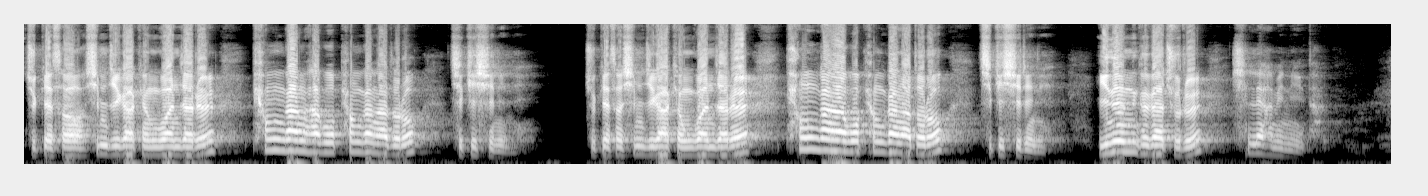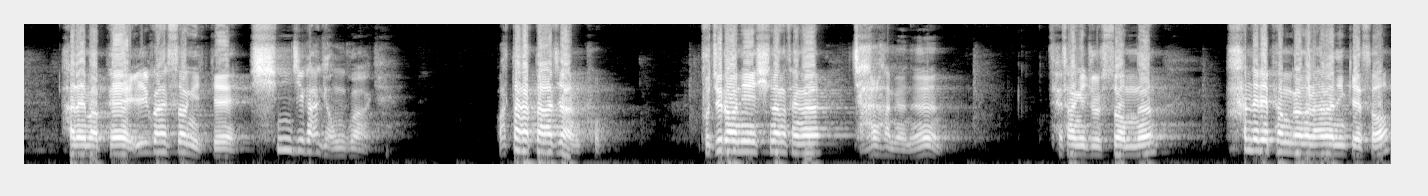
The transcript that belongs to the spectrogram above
주께서 심지가 견고한 자를 평강하고 평강하도록 지키시리니 주께서 심지가 견고한 자를 평강하고 평강하도록 지키시리니 이는 그가 주를 신뢰함이니이다. 하나님 앞에 일관성 있게 심지가 견고하게 왔다 갔다 하지 않고 부지런히 신앙생활 잘 하면은 세상이 줄 수 없는 하늘의 평강을 하나님께서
